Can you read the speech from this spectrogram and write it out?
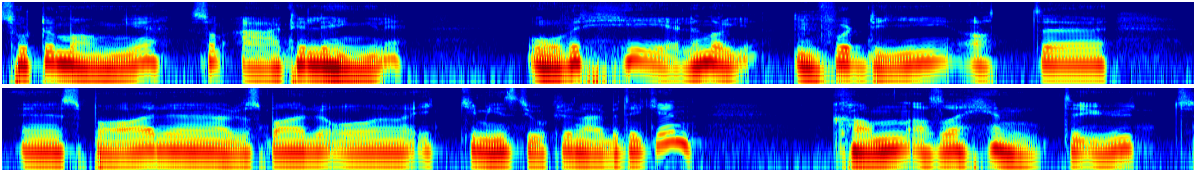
sortimentet som er tilgjengelig over hele Norge. Mm. Fordi at Spar, Eurospar og ikke minst Joker og nærbutikken kan altså hente ut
